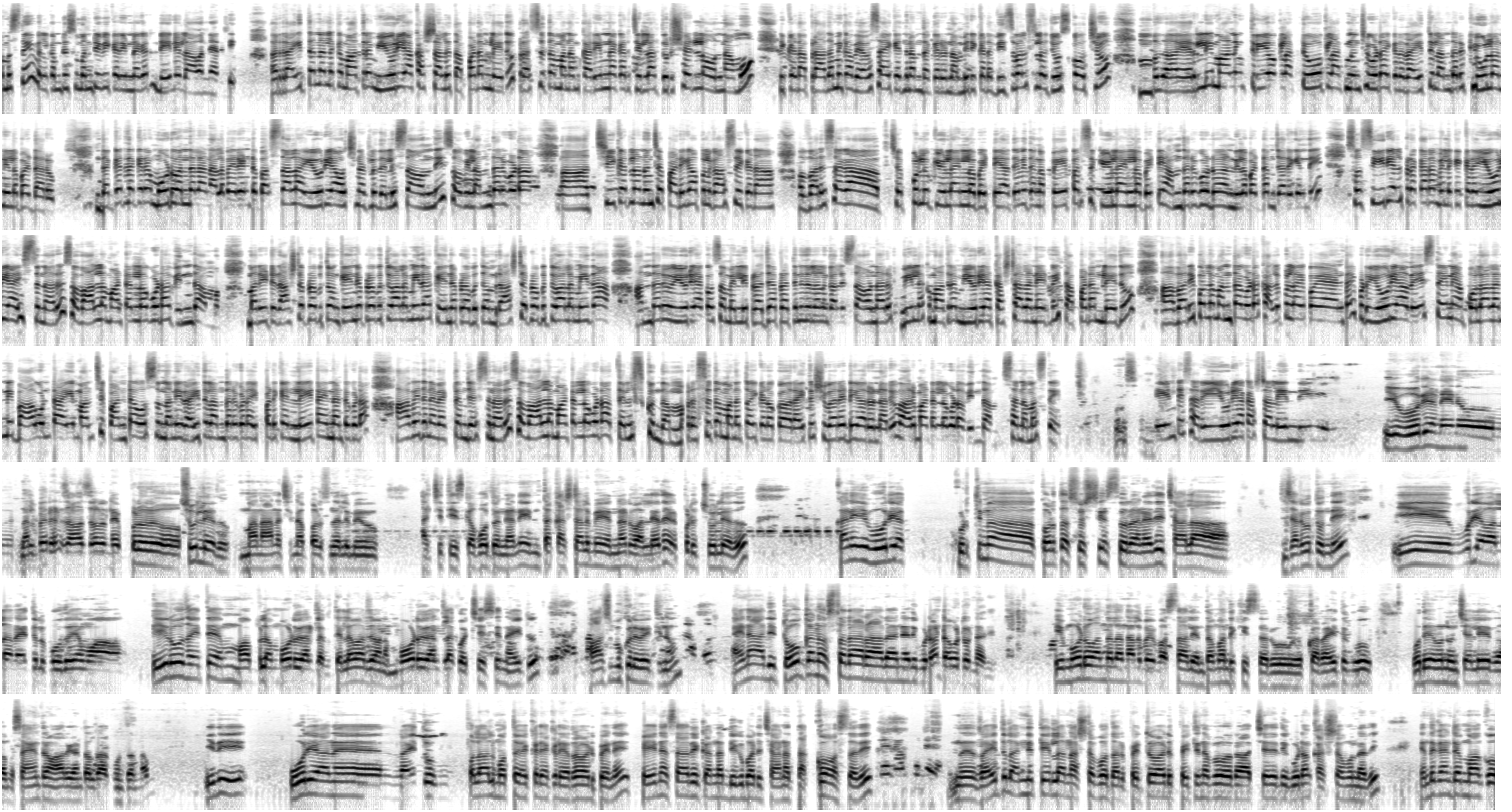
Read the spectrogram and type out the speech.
నమస్తే welcome to Suman TV Karimnagar. నేను లావణ్య రెడ్డి. రైతన్నలకు మాత్రం యూరియా కష్టాలు తప్పడం లేదు. ప్రస్తుతం మనం కరీంనగర్ జిల్లా దుర్షెడ్లో ఉన్నాము. ఇక్కడ ప్రాథమిక వ్యవసాయ కేంద్రం దగ్గర ఉన్నాం. మీరు ఇక్కడ విజువల్స్లో చూసుకోవచ్చు. Early morning three o'clock two o'clock నుంచి కూడా ఇక్కడ రైతులందరూ క్యూలో నిలబడ్డారు. దగ్గర దగ్గర మూడు వందల నలభై రెండు బస్తాల యూరియా వచ్చినట్లు తెలుస్తా ఉంది. సో వీళ్ళందరూ కూడా చీకట్లో నుంచే పడిగాపులు కాస్తూ ఇక్కడ వరుసగా చెప్పులు క్యూ లైన్లో పెట్టి అదే విధంగా పేపర్స్ క్యూ లైన్లో పెట్టి అందరూ కూడా నిలబడడం జరిగింది. సో సీరియల్ ప్రకారం వీళ్ళకి ఇక్కడ యూరియా ఇస్తున్నారు. సో వాళ్ళ మాటల్లో కూడా విందాం. మరి ఇటు రాష్ట్ర ప్రభుత్వం కేంద్ర ప్రభుత్వాల మీద కేంద్ర ప్రభుత్వం రాష్ట్ర ప్రభుత్వాల మీద అందరూ యూరియా కోసం వెళ్ళి ప్రజా ప్రతినిధులను కలుస్తా ఉన్నారు. వీళ్ళకి మాత్రం యూరియా కష్టాలు అనేటివి తప్పడం లేదు. వరి పొలం అంతా కూడా కలుపులు అయిపోయాయంట ఇప్పుడు యూరియా వేస్తేనే ఆ పొలాలన్నీ బాగుంటాయి మంచి పంట వస్తుందని రైతులందరూ కూడా ఇప్పటికే లేట్ అయిందంటూ కూడా ఆవేదన వ్యక్తం చేస్తున్నారు. సో వాళ్ళ మాటల్లో కూడా తెలుసుకుందాం. ప్రస్తుతం మనతో ఇక్కడ ఒక రైతు శివారెడ్డి గారు ఉన్నారు. వారి మాటల్లో కూడా విందాం. సార్ నమస్తే. ఏంటి సార్ ఈ యూరియా కష్టాలు ఏంది? ఈ ఊరి నేను నలభై రెండు సంవత్సరాలు ఎప్పుడు చూడలేదు. మా నాన్న చిన్నప్పటి నుంచి మేము వచ్చి తీసుకుపోతాం కానీ ఇంత కష్టాలు మేము ఎన్నడూ వాళ్ళలేదు ఎప్పుడు చూడలేదు. కానీ ఈ ఊరి కృత్రిమ కొరత సృష్టిస్తున్నారు అనేది చాలా జరుగుతుంది. ఈ ఊరి వల్ల రైతులకు ఉదయం ఈ రోజు అయితే మబ్బుల మూడు గంటలకు తెల్లవారుజామున మూడు గంటలకు వచ్చేసి నైట్ పాస్బుక్లు పెట్టినాం. అయినా అది టోకన్ వస్తుందా రాదా అనేది కూడా డౌట్ ఉన్నది. ఈ మూడు వందల నలభై బస్తాలు ఎంతమందికి ఇస్తారు? ఒక రైతుకు ఉదయం నుంచి వెళ్ళి సాయంత్రం ఆరు గంటలు రాకుంటున్నాం ఇది ఊరి అనే రైతు పొలాలు మొత్తం ఎక్కడెక్కడ ఎర్రబడిపోయినాయి. పోయినసారి కన్నా దిగుబడి చాలా తక్కువ వస్తుంది. రైతులు అన్ని తీర్లా నష్టపోతారు. పెట్టుబడి పెట్టిన వచ్చేది కూడా కష్టం ఉన్నది. ఎందుకంటే మాకు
